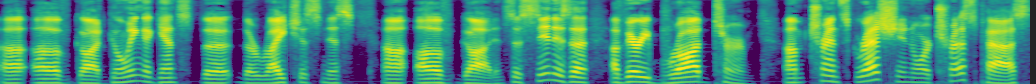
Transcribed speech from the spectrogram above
uh, of God, going against the the righteousness uh, of God. And so sin is a, a very broad term. Um, transgression or trespass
